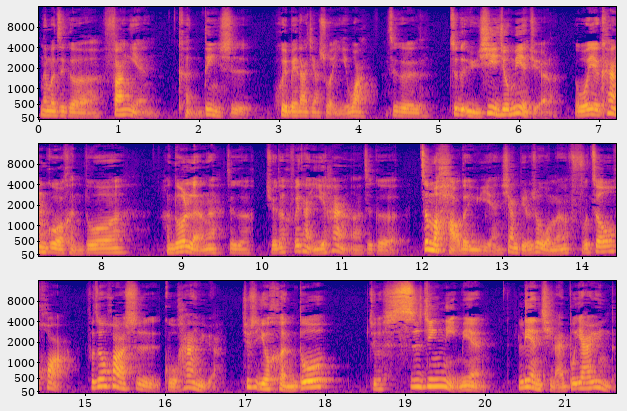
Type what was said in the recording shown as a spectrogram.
那么这个方言肯定是会被大家所遗忘，这个这个语系就灭绝了。我也看过很多。很多人啊，这个觉得非常遗憾啊，这个这么好的语言，像比如说我们福州话，福州话是古汉语啊，就是有很多这个《诗经》里面练起来不押韵的，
